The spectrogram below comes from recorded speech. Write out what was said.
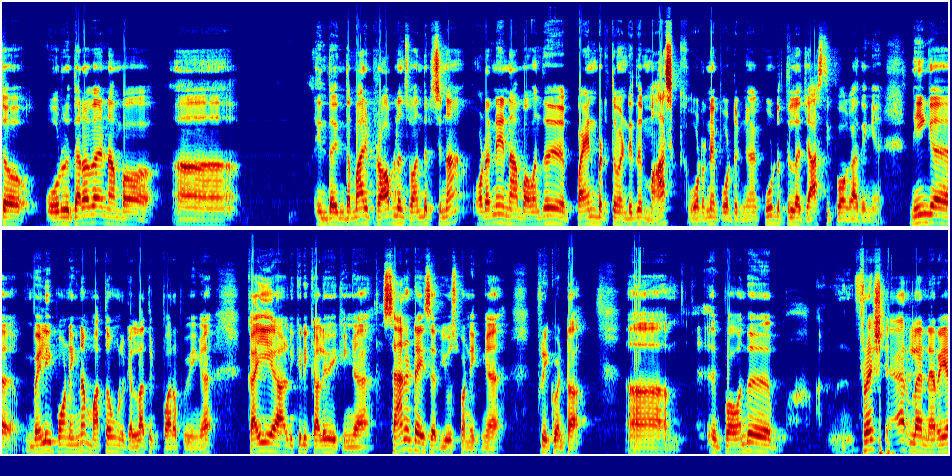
so ஒரு தடவை நம்ம இந்த இந்த மாதிரி ப்ராப்ளம்ஸ் வந்துருச்சுன்னா உடனே நாம் வந்து பயன்படுத்த வேண்டியது மாஸ்க் உடனே போட்டுக்கங்க. கூட்டத்தில் ஜாஸ்தி போகாதீங்க. நீங்கள் வெளியே போனீங்கன்னா மற்றவங்களுக்கு எல்லாத்துக்கும் பரப்புவீங்க. கையை அடிக்கடி கழுவிக்கிங்க சானிடைசர் யூஸ் பண்ணிக்கங்க. ஃப்ரீக்வெண்ட்டாக இப்போ வந்து ஃப்ரெஷ் ஏரில் நிறைய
